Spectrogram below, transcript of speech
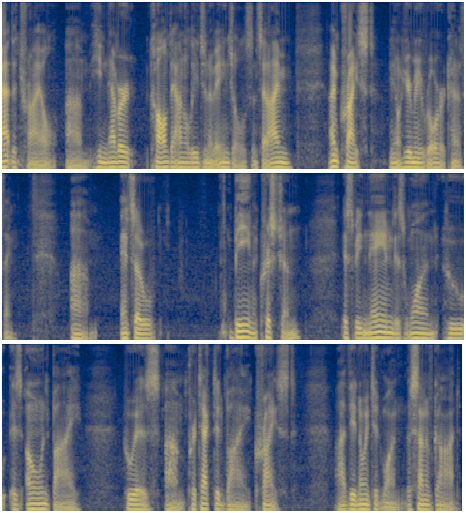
at the trial, um, he never called down a legion of angels and said, "I'm, I'm Christ." You know, hear me roar, kind of thing. Um, and so, being a Christian is to be named as one who is owned by, who is um, protected by Christ, uh, the Anointed One, the Son of God.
